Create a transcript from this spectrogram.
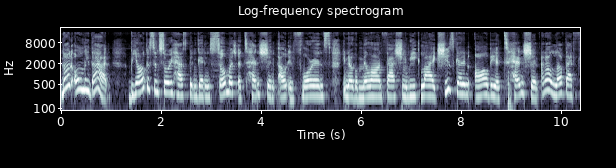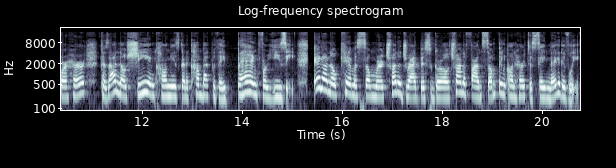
Not only that, Bianca Censori has been getting so much attention out in Florence, you know, the Milan Fashion Week. Like, she's getting all the attention. And I love that for her because I know she and Kanye is going to come back with a bang for Yeezy. And I know Kim is somewhere trying to drag this girl, trying to find something on her to say negatively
